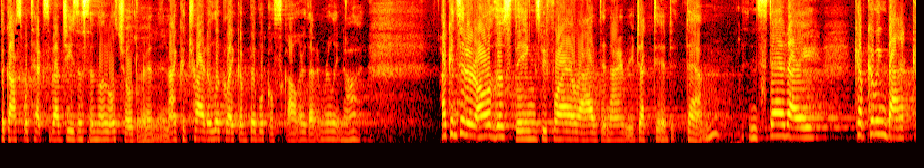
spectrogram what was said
the gospel text about Jesus and the little children, and I could try to look like a biblical scholar that I'm really not. I considered all of those things before I arrived, and I rejected them. Instead, I kept coming back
